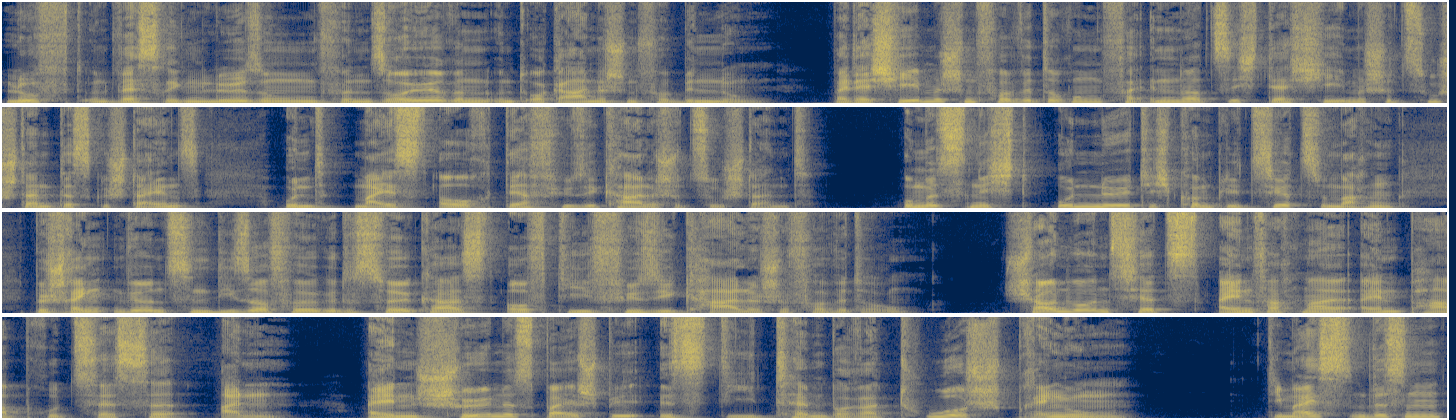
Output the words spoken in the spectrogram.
Luft und wässrigen Lösungen von Säuren und organischen Verbindungen. Bei der chemischen Verwitterung verändert sich der chemische Zustand des Gesteins und meist auch der physikalische Zustand. Um es nicht unnötig kompliziert zu machen, beschränken wir uns in dieser Folge des Soulcast auf die physikalische Verwitterung. Schauen wir uns jetzt einfach mal ein paar Prozesse an. Ein schönes Beispiel ist die Temperatursprengung. Die meisten wissen,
